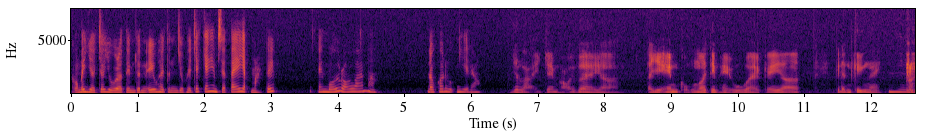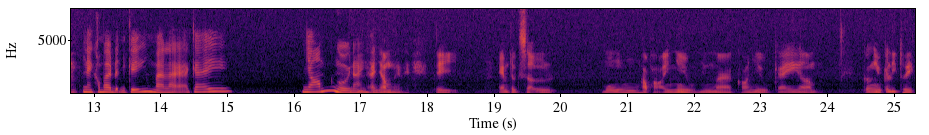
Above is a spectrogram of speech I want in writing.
Còn bây giờ cho dù là tìm tình yêu hay tình dục thì chắc chắn em sẽ té dập mặt tiếp. Em bối rối quá mà. Đâu có được gì đâu. Với lại cho em hỏi về ờ, tại vì em cũng mới tìm hiểu về cái ờ, cái định kiến này. Ừ, này không phải là định kiến mà là cái nhóm người này. Hai nhóm người này. Thì em thực sự muốn học hỏi nhiều nhưng mà có nhiều cái ờ, có nhiều cái lý thuyết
